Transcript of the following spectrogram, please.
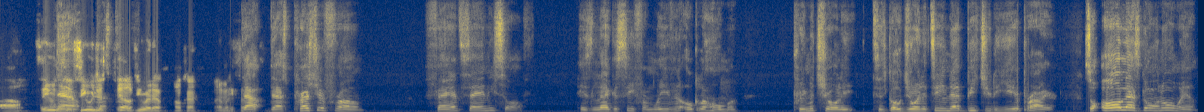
Wow. So you would, Now- so you would just tell if you were them. Okay, that makes sense. That that's pressure from fans saying he's soft. His legacy from leaving Oklahoma prematurely to go join a team that beat you the year prior. So all that's going on with him.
